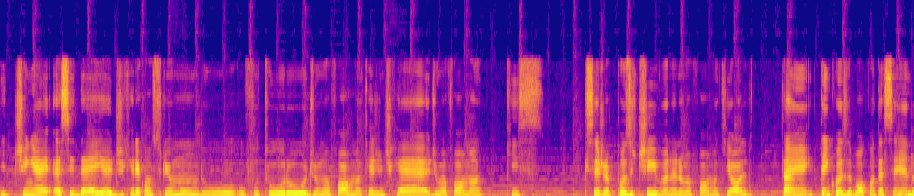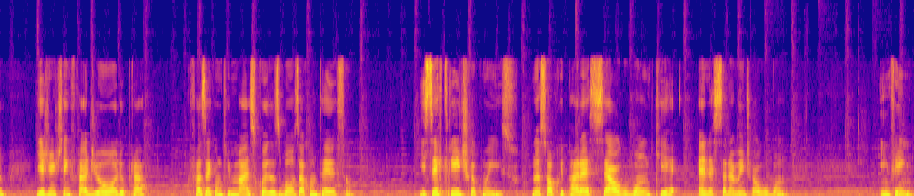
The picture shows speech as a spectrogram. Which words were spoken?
e tinha essa ideia de querer construir o mundo, o futuro, de uma forma que a gente quer, de uma forma que, que seja positiva, né? De uma forma que, olha, tem, tem coisa boa acontecendo e a gente tem que ficar de olho para fazer com que mais coisas boas aconteçam. E ser crítica com isso. Não é só porque parece ser algo bom que é necessariamente algo bom. Enfim.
